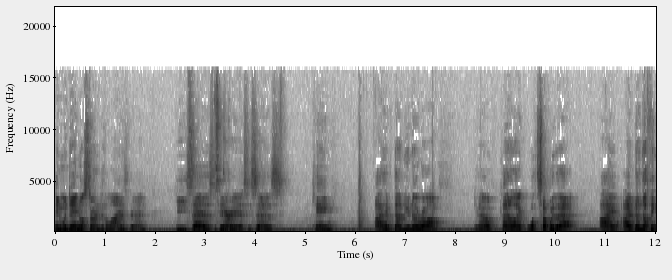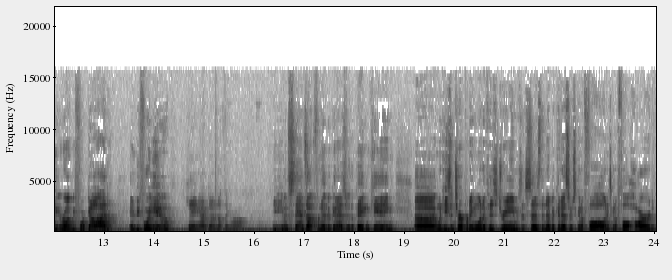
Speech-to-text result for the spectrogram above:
And when Daniel is thrown into the lion's den, he says to Darius, he says, King, I have done you no wrong. You know, kind of like, what's up with that? I, I've done nothing wrong before God, and before you, King, I've done nothing wrong. He even stands up for Nebuchadnezzar, the pagan king. Uh, when he's interpreting one of his dreams, it says that Nebuchadnezzar is going to fall, and he's going to fall hard.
